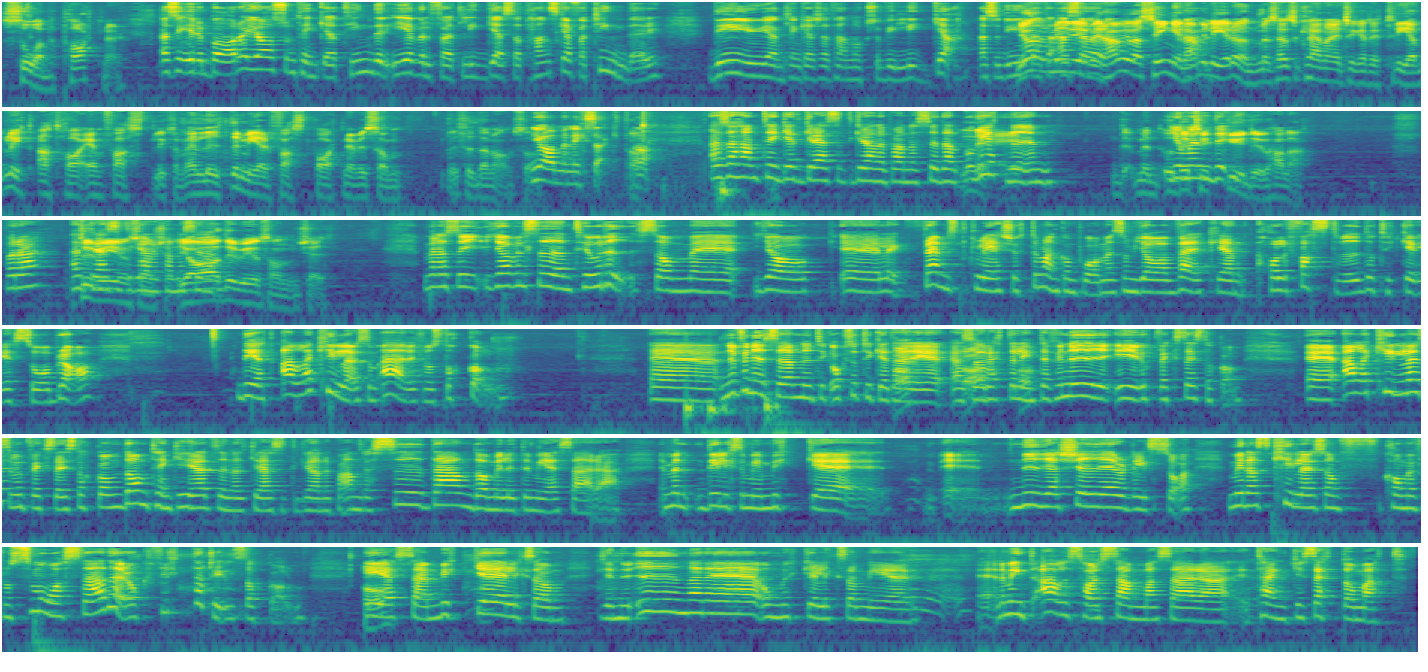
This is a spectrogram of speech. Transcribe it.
sovpartner. Alltså är det bara jag som tänker att Tinder är väl för att ligga så att han skaffar Tinder. Det är ju egentligen kanske att han också vill ligga. Alltså det är ju Ja, inte att, men, alltså, menar, han vill vara singel, han Ja. vill ligga runt. Men sen så kan han ju tycka att det är trevligt att ha en fast, liksom, en lite mer fast partner vid, som, vid sidan av. Så. Ja men exakt. Ja. Alltså han tänker att gräset är grönare på andra sidan. Och Nej. vet ni en... Men, och Jo, det men tycker det- ju du, Hanna. Vadå? Att Du är gräset är en grönare på tjej. andra Ja, sidan? du är ju en sån tjej. Men alltså jag vill säga en teori som eh, jag, eh, eller främst Chloé Schuterman kom på men som jag verkligen håller fast vid och tycker är så bra. Det är att alla killar som är ifrån Stockholm eh, nu får ni säga om ni tyck, också tycker att det här Ja, är alltså, ja, rätt eller ja. inte för ni är ju uppväxta i Stockholm. Eh, alla killar som är uppväxta i Stockholm de tänker hela tiden att gräset är grönare på andra sidan. De är lite mer så här, eh, men det liksom är mycket eh, nya tjejer och det är liksom så. Medan killar som kommer från småstäder och flyttar till Stockholm Ja. är så mycket liksom genuinare och mycket liksom mer, eh, nej men inte alls har samma så här eh, tankesätt om att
